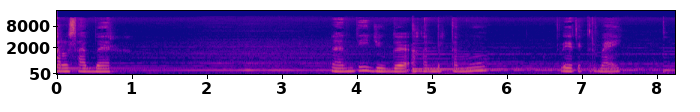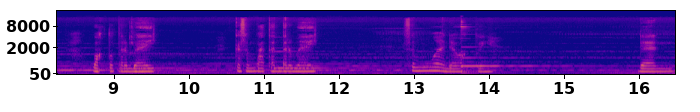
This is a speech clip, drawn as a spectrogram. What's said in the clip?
Harus sabar. Nanti juga akan bertemu titik terbaik, waktu terbaik, kesempatan terbaik. Semua ada waktunya. Dan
